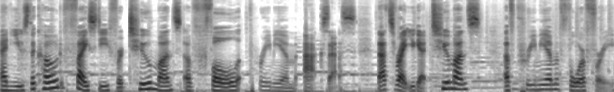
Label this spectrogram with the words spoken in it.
and use the code FEISTY for two months of full premium access. That's right, you get two months of premium for free.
